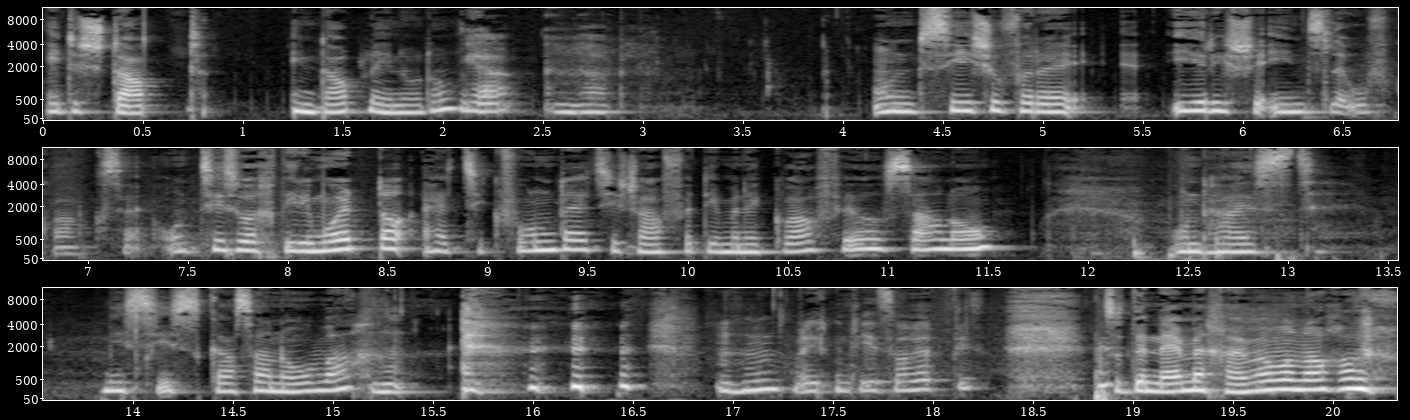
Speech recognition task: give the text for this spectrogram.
in der Stadt in Dublin, oder? Ja, in Dublin. Und sie ist auf einer irischen Insel aufgewachsen. Und sie sucht ihre Mutter, hat sie gefunden. Sie arbeitet in einem Coiffeursalon und heißt Mrs. Casanova. Mhm. mhm, irgendwie so etwas. Zu den Namen kommen wir nachher noch.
